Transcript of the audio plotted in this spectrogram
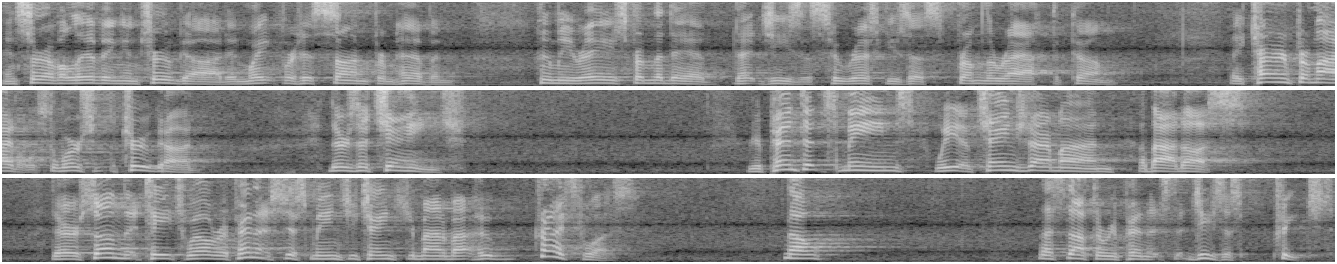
and serve a living and true God and wait for his Son from heaven, whom he raised from the dead, that Jesus who rescues us from the wrath to come. They turn from idols to worship the true God. There's a change. Repentance means we have changed our mind about us. There are some that teach, well, repentance just means you changed your mind about who Christ was. No, that's not the repentance that Jesus preached.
